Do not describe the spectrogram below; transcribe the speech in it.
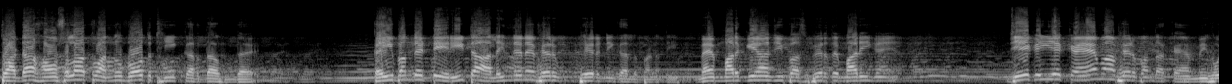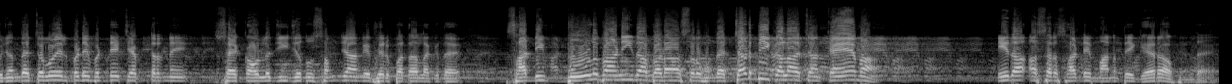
ਤੁਹਾਡਾ ਹੌਸਲਾ ਤੁਹਾਨੂੰ ਬਹੁਤ ਠੀਕ ਕਰਦਾ ਹੁੰਦਾ ਹੈ। ਕਈ ਬੰਦੇ ਢੇਰੀ ਢਾ ਲੈਂਦੇ ਨੇ, ਫਿਰ ਫਿਰ ਨਹੀਂ ਗੱਲ ਬਣਦੀ। ਮੈਂ ਮਰ ਗਿਆ ਜੀ, ਬਸ ਫਿਰ ਤੇ ਮਾਰੀ ਗਏ ਜੇ ਕਹੀਏ ਕਾਇਮ ਆ, ਫਿਰ ਬੰਦਾ ਕਾਇਮ ਵੀ ਹੋ ਜਾਂਦਾ। ਚਲੋ, ਇਹ ਬੜੇ ਵੱਡੇ ਚੈਪਟਰ ਨੇ, ਸਾਈਕੋਲੋਜੀ ਜਦੋਂ ਸਮਝਾਂਗੇ, ਫਿਰ ਪਤਾ ਲੱਗਦਾ ਸਾਡੀ ਬੋਲ ਬਾਣੀ ਦਾ ਬੜਾ ਅਸਰ ਹੁੰਦਾ ਚੜ੍ਹਦੀ ਕਲਾ ਚ ਕਾਇਮ ਆ। ਇਹਦਾ ਅਸਰ ਸਾਡੇ ਮਨ ਤੇ ਗਹਿਰਾ ਹੁੰਦਾ ਹੈ।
